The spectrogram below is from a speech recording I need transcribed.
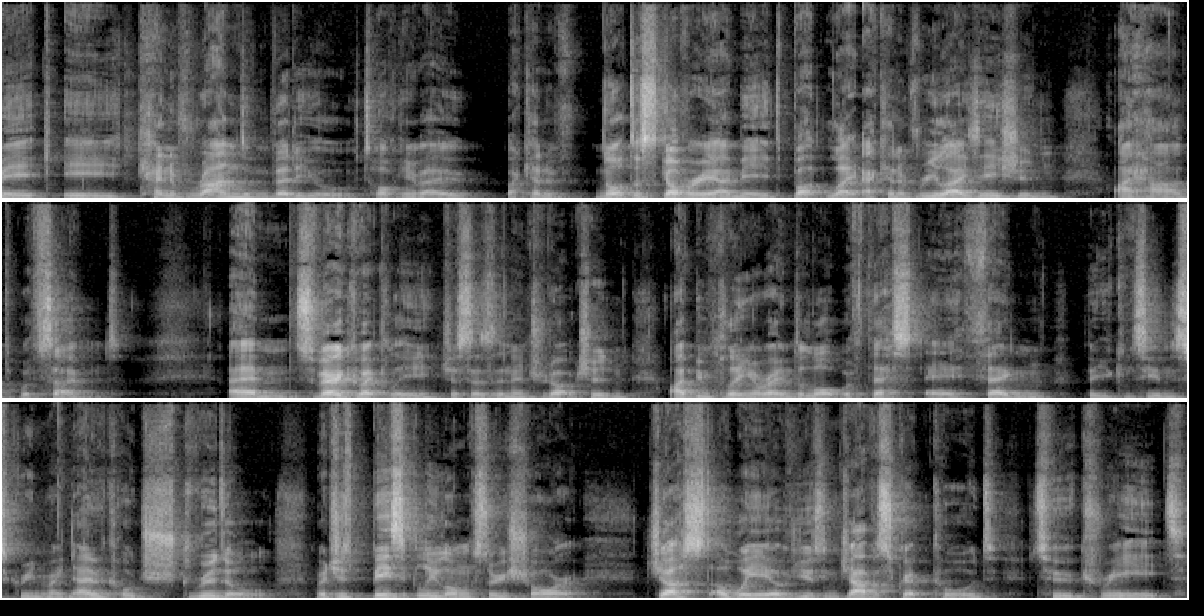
make a kind of random video talking about a kind of not discovery I made, but like a kind of realization I had with sound. Um, so very quickly, just as an introduction, I've been playing around a lot with this uh, thing that you can see on the screen right now called Strudel, which is basically, long story short, just a way of using JavaScript code to create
